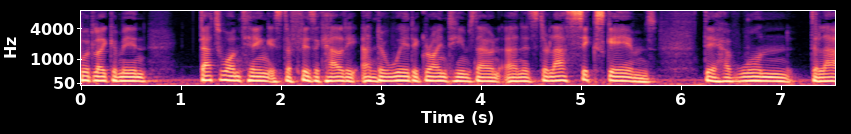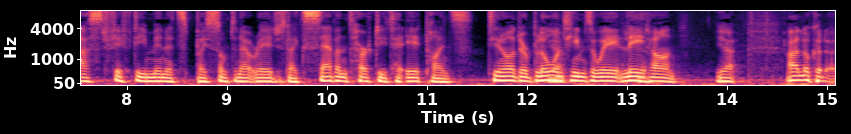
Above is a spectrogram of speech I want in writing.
But, like, I mean, that's one thing. It's their physicality and their way to grind teams down. And it's their last six games. They have won the last 50 minutes by something outrageous, like 730 to 8 points. Do you know, they're blowing Yeah. teams away late on. Yeah. I look at. Uh,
